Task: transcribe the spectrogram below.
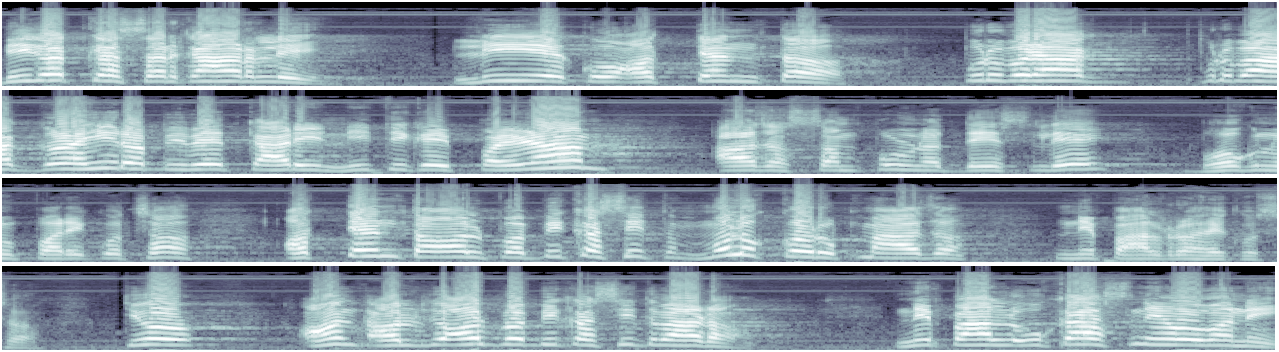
विगतका सरकारले लिएको अत्यन्त पूर्वरा पूर्वाग्रही र विभेदकारी नीतिकै परिणाम आज सम्पूर्ण देशले भोग्नु परेको छ। अत्यन्त अल्प विकसित मुलुकको रूपमा आज नेपाल रहेको छ। त्यो अल्प विकसितबाट नेपाल उकास्ने हो भने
